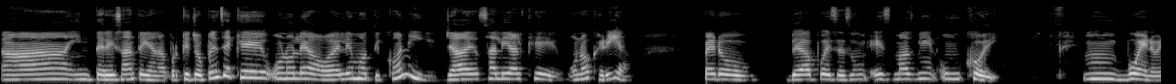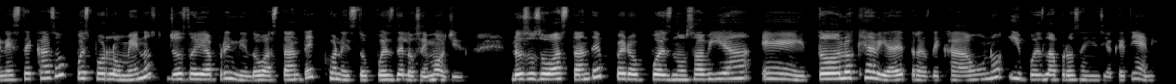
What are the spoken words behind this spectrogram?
Ah, interesante, Diana, porque yo pensé que uno le daba el emoticón y ya salía el que uno quería, pero vea, pues es un, es más bien un código. Mm, Bueno, en este caso, pues por lo menos yo estoy aprendiendo bastante con esto, pues de los emojis. Los uso bastante, pero pues no sabía eh, todo lo que había detrás de cada uno y pues la procedencia que tiene.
